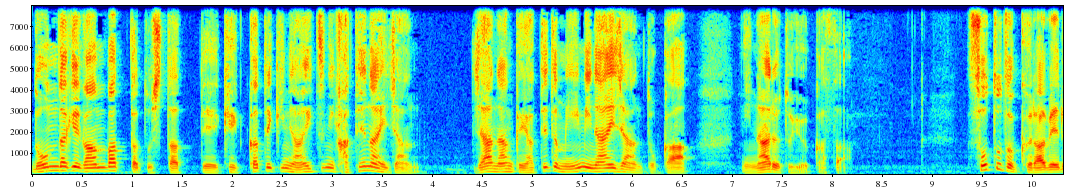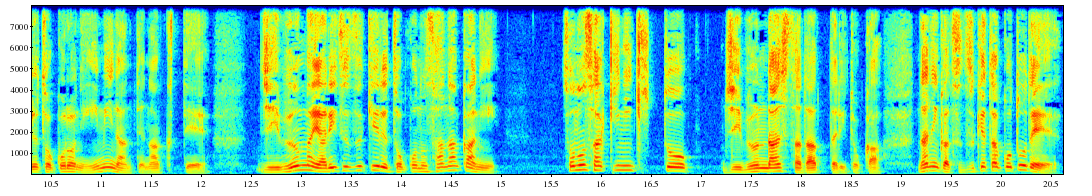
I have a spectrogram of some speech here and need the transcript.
どんだけ頑張ったとしたって、結果的にあいつに勝てないじゃん。じゃあなんかやってても意味ないじゃん。とか、になるというかさ。外と比べるところに意味なんてなくて、自分がやり続けるとこの最中に、その先にきっと自分らしさだったりとか、何か続けたことで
